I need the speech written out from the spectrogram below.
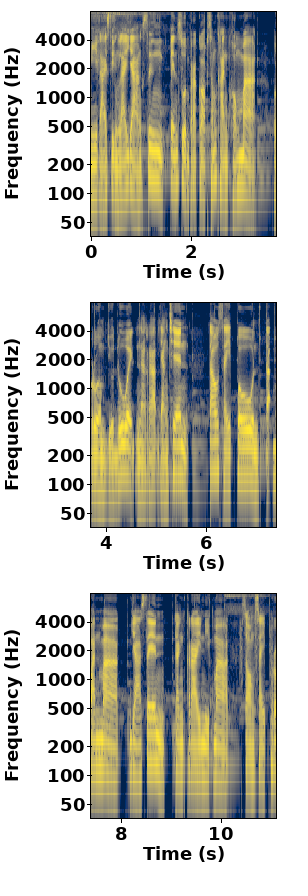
มีหลายสิ่งหลายอย่างซึ่งเป็นส่วนประกอบสำคัญของหมาก รวมอยู่ด้วยนะครับอย่างเช่น เต้าใสปูน ตะบันหมาก ยาเส้น กันไกรหนีบหมากซองใสโพร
